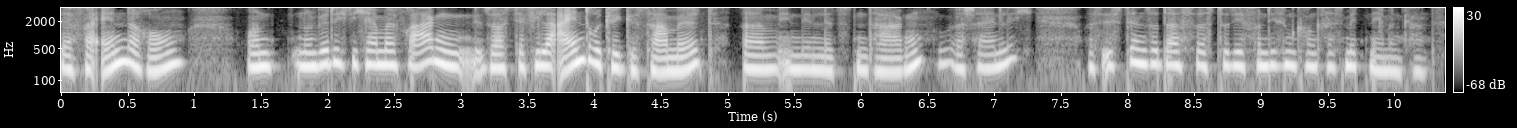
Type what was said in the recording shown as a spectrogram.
der Veränderung. Und nun würde ich dich einmal fragen, du hast ja viele Eindrücke gesammelt ähm, in den letzten Tagen wahrscheinlich. Was ist denn so das, was du dir von diesem Kongress mitnehmen kannst?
